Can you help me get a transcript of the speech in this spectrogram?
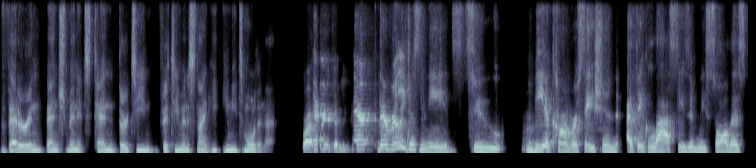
veteran bench minutes, 10, 13, 15 minutes a night. He, he needs more than that. Right. There, there, there really just needs to be a conversation. I think last season we saw this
